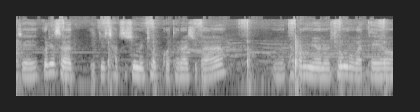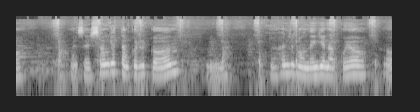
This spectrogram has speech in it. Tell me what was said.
이제 끓여서 이렇게 잡수시면 좋고 도라지가 어, 다방면으로 좋은 것 같아요. 그래서 삼계탕 끓일 건 음, 한 주먹 남겨놨고요. 어,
